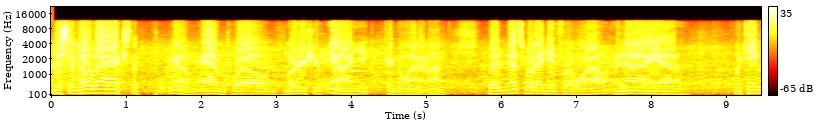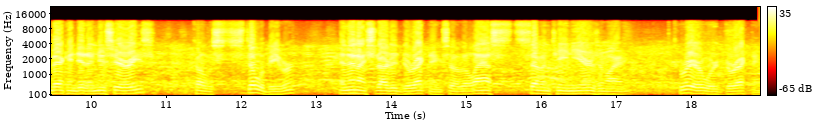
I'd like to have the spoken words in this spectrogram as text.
Mr. Novak's, the you know Adam Twelve, Murder She. You know, you could go on and on. But that's what I did for a while, and then I uh, we came back and did a new series called the Still a Beaver, and then I started directing. So the last 17 years of my career were directing.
